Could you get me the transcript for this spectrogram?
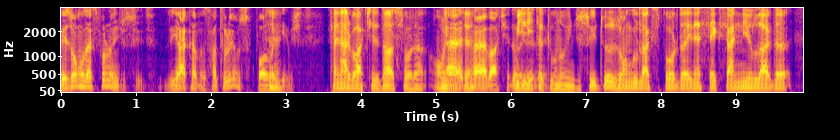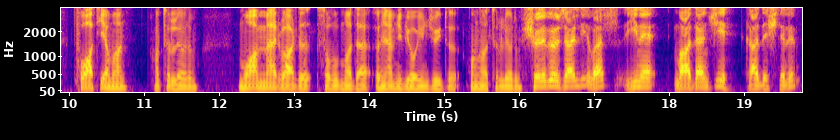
Ve Zonguldak Spor'un oyuncusuydu. Dünya karması hatırlıyor musun? Forma Evet. giymişti. Fenerbahçe'de daha sonra oynadı. Evet Fenerbahçe'de Milli oynadı. takımın oyuncusuydu. Zonguldak Spor'da yine 80'li yıllarda Fuat Yaman hatırlıyorum. Muammer vardı savunmada. Önemli bir oyuncuydu. Onu hatırlıyorum. Şöyle bir özelliği var. Yine madenci kardeşlerin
